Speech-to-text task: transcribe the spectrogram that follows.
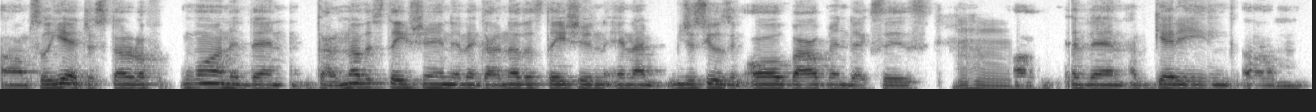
Um, so yeah, just started off with one, and then got another station, and then got another station, and I'm just using all Valve indexes. Mhm. Um, and then I'm getting um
